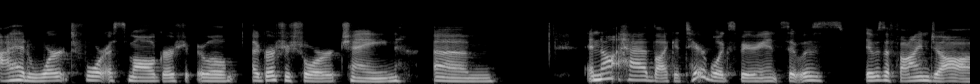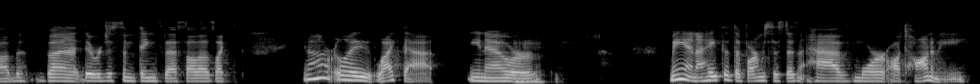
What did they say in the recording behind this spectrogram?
I had worked for a small grocery, well, a grocery store chain, um, and not had like a terrible experience. It was it was a fine job, but there were just some things that I saw that I was like, you know, I don't really like that, you know, or Mhm. man, I hate that the pharmacist doesn't have more autonomy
